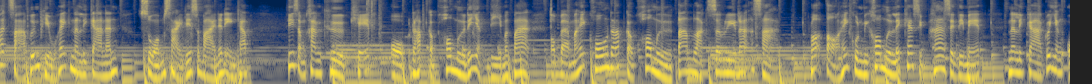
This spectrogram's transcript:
รักษาพื้นผิวให้นาฬิกานั้น สวมใส่ได้สบายนั่นเองครับ ที่สำคัญคือเคสโอบรับกับข้อมือได้อย่างดีมากๆ ออกแบบมาให้โค้งรับกับข้อมือตามหลักสรีระศาสตร์ เพราะต่อให้คุณมีข้อมือเล็กแค่ 15 เซนติเมตรนาฬิกาก็ยังโอ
